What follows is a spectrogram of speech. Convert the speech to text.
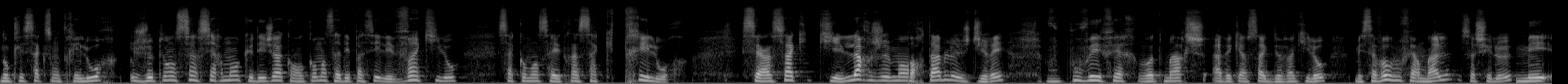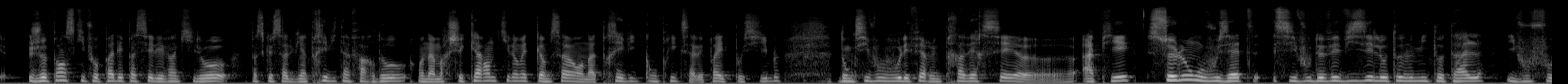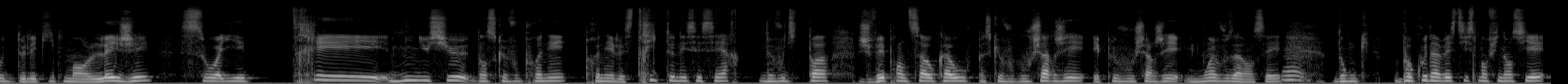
Donc les sacs sont très lourds. Je pense sincèrement que déjà quand on commence à dépasser les 20 kilos, ça commence à être un sac très lourd. C'est un sac qui est largement portable, je dirais. Vous pouvez faire votre marche avec un sac de 20 kg, mais ça va vous faire mal, sachez-le. Mais je pense qu'il ne faut pas dépasser les 20 kg parce que ça devient très vite un fardeau. On a marché 40 km comme ça, on a très vite compris que ça n'allait pas être possible. Donc si vous voulez faire une traversée euh, à pied, selon où vous êtes, si vous devez viser l'autonomie totale, il vous faut de l'équipement léger. Soyez très minutieux dans ce que vous prenez. Prenez le strict nécessaire. Ne vous dites pas je vais prendre ça au cas où parce que vous vous chargez et plus vous chargez, moins vous avancez. Donc beaucoup d'investissements financiers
